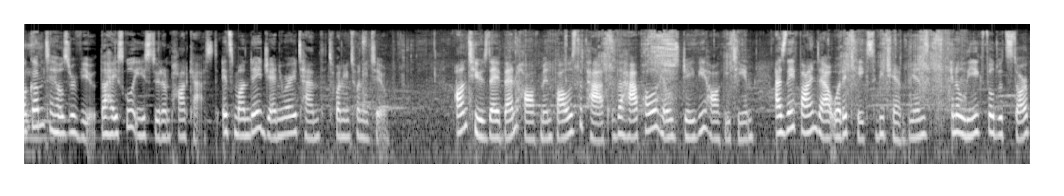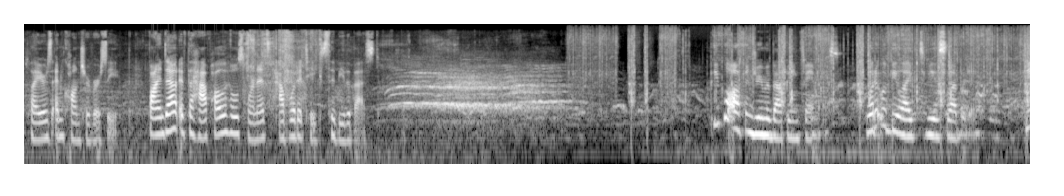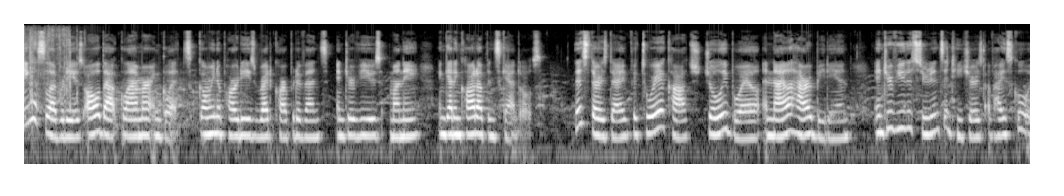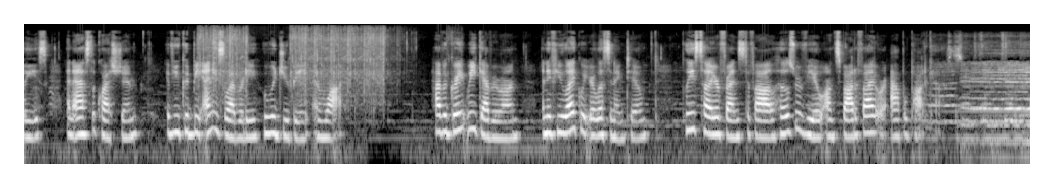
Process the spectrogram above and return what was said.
Welcome to Hills Review, the High School East student podcast. It's Monday, January 10th, 2022. On Tuesday, Ben Hoffman follows the path of the Half Hollow Hills JV hockey team as they find out what it takes to be champions in a league filled with star players and controversy. Find out if the Half Hollow Hills Hornets have what it takes to be the best. People often dream about being famous, what it would be like to be a celebrity. Being a celebrity is all about glamour and glitz, going to parties, red carpet events, interviews, money, and getting caught up in scandals. This Thursday, Victoria Koch, Jolie Boyle, and Nyla Harabedian interview the students and teachers of High School East and ask the question if you could be any celebrity, who would you be and why? Have a great week, everyone, and if you like what you're listening to, please tell your friends to follow Hills Review on Spotify or Apple Podcasts. Yeah.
